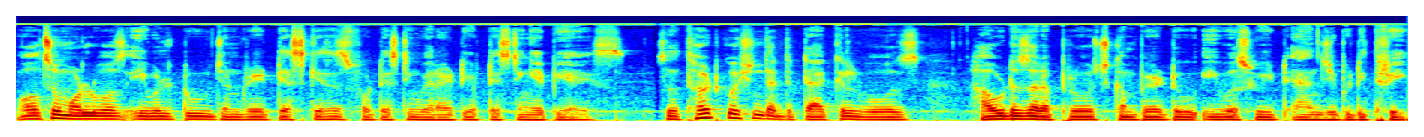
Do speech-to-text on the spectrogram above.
Also model was able to generate test cases for testing variety of testing APIs. So the third question that they tackled was how does our approach compare to EvoSuite and GPT-3?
